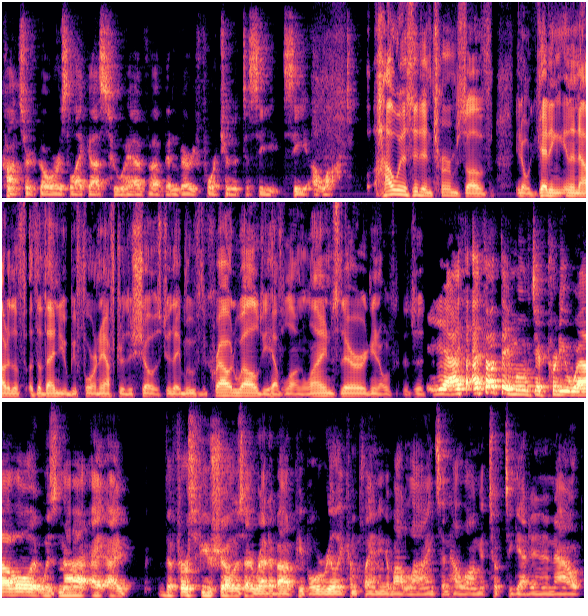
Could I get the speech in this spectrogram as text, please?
concert goers like us who have uh, been very fortunate to see see a lot. How is it in terms of you know getting in and out of the, the venue before and after the shows? Do they move the crowd well? Do you have long lines there? You know, it... yeah, I, th- I, thought they moved it pretty well. It was not. I, I the first few shows I read about, people were really complaining about lines and how long it took to get in and out.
